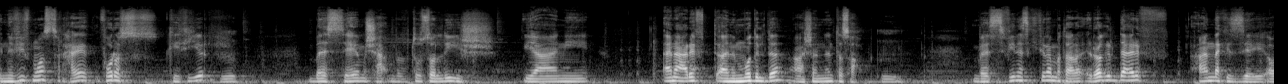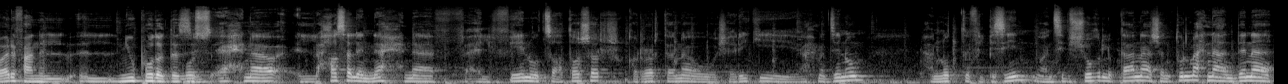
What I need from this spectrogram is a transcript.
إن في في مصر حاجات فرص كتير مم. بس هي مش ما بتوصليش يعني أنا عرفت عن الموديل ده عشان أنت صاحبي مم. بس في ناس كتير ما تعرف الراجل ده عرف عنك إزاي أو عرف عن ال new product ده إزاي بص إحنا اللي حصل إن إحنا في 2019 قررت أنا وشريكي أحمد زينهم هننط في البسين وهنسيب الشغل بتاعنا عشان طول ما إحنا عندنا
